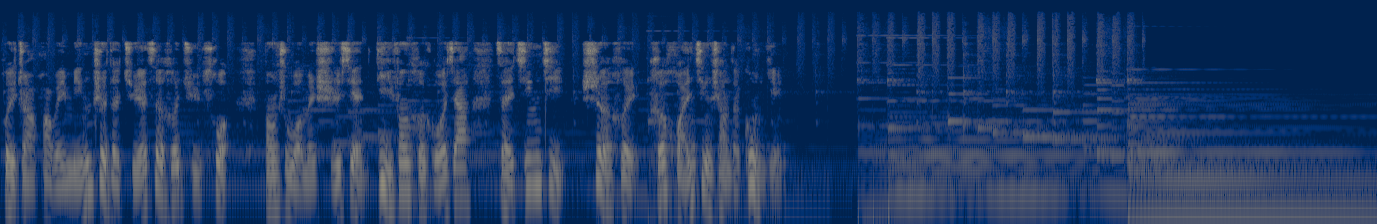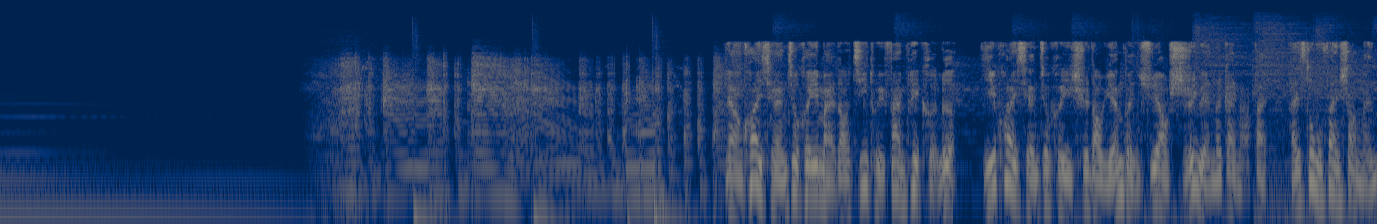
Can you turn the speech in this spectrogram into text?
会转化为明智的决策和举措，帮助我们实现地方和国家在经济社会和环境上的共赢。两块钱就可以买到鸡腿饭配可乐，一块钱就可以吃到原本需要十元的盖码饭，还送饭上门，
